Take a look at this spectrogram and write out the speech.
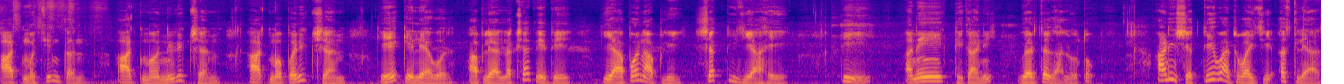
आत्मचिंतन आत्मनिरीक्षण आत्मपरीक्षण हे केल्यावर आपल्या लक्षात येते की आपण आपली शक्ती जी आहे ती अनेक ठिकाणी व्यर्थ घालवतो. आणि शक्ती वाचवायची असल्यास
